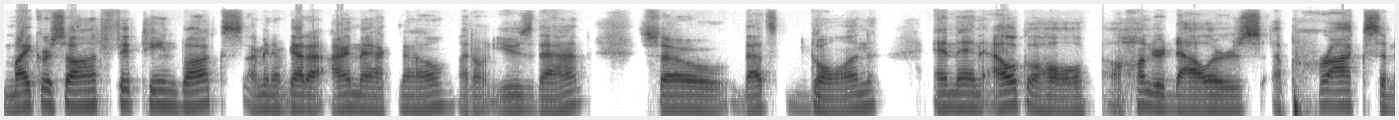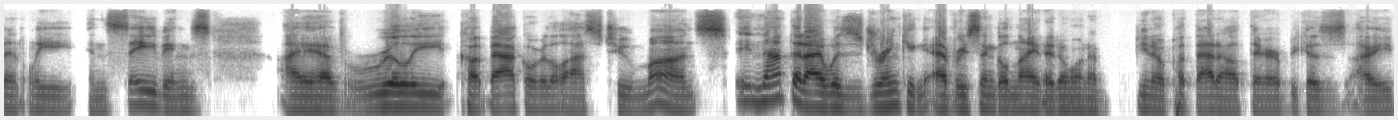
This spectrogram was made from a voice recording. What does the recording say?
Microsoft, 15 bucks. I mean, I've got an iMac now. I don't use that. So that's gone. And then alcohol, $100 approximately in savings. I have really cut back over the last two months. Eh, not that I was drinking every single night. I don't want to you know put that out there because I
